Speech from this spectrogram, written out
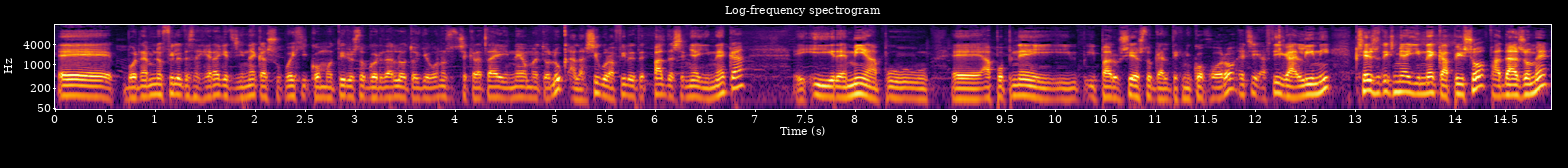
Ε, μπορεί να μην οφείλεται στα χεράκια της γυναίκας σου που έχει κομμωτήριο στον κορυδαλό το γεγονός ότι σε κρατάει νέο με το look, αλλά σίγουρα οφείλεται πάντα σε μια γυναίκα ε, η ηρεμία που ε, αποπνέει η, η παρουσία στον καλλιτεχνικό χώρο. Έτσι, αυτή η γαλήνη. Ξέρεις ότι έχεις μια γυναίκα πίσω, φαντάζομαι,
